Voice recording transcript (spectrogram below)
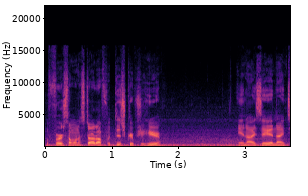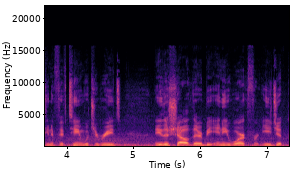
But first, I want to start off with this scripture here in Isaiah 19 and 15, which it reads Neither shall there be any work for Egypt,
